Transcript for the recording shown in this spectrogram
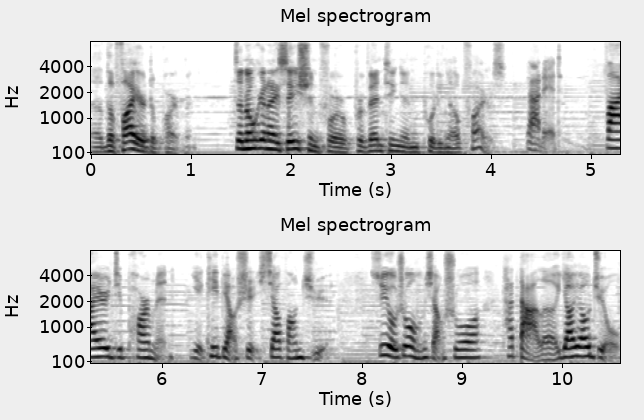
uh, the fire department. It's an organization for preventing and putting out fires. Got it. Fire department 也可以表示消防局。所以有时候我们想说他打了幺幺九，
